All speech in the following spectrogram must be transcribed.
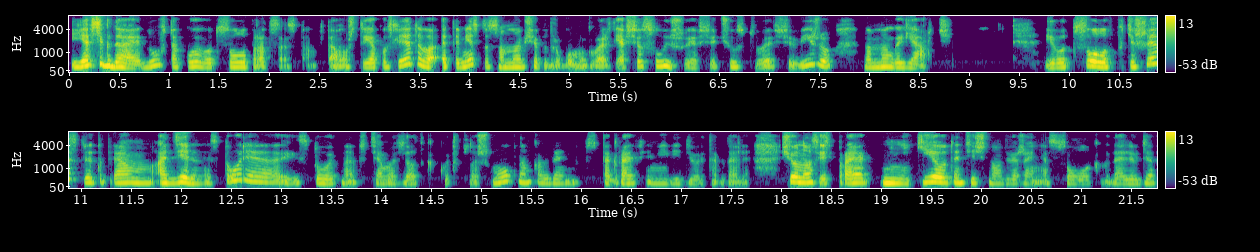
и я всегда иду в такой вот соло-процесс там, потому что я после этого, это место со мной вообще по-другому говорит. Я все слышу, я все чувствую, я все вижу намного ярче. И вот соло в путешествии – это прям отдельная история, и стоит на эту тему сделать какой-то флешмоб нам когда-нибудь с фотографиями, видео и так далее. Еще у нас есть проект «Дневники аутентичного движения соло», когда люди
